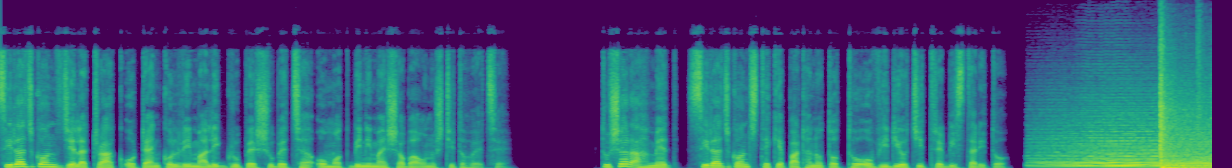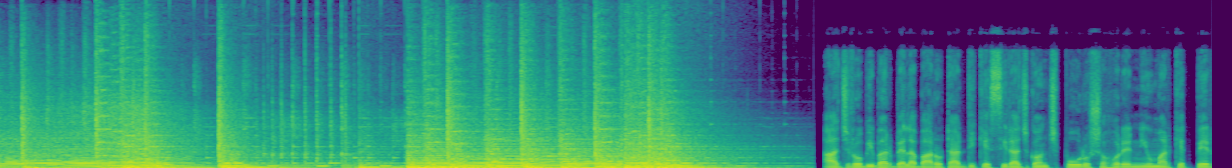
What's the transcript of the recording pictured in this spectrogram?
সিরাজগঞ্জ জেলা ট্রাক ও ট্যাঙ্কলরি মালিক গ্রুপের শুভেচ্ছা ও মতবিনিময় সভা অনুষ্ঠিত হয়েছে। তুষার আহমেদ, সিরাজগঞ্জ থেকে পাঠানো তথ্য ও ভিডিও চিত্রে বিস্তারিত। আজ রবিবার বেলা বারোটার দিকে সিরাজগঞ্জ পৌর শহরের নিউ মার্কেট পের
